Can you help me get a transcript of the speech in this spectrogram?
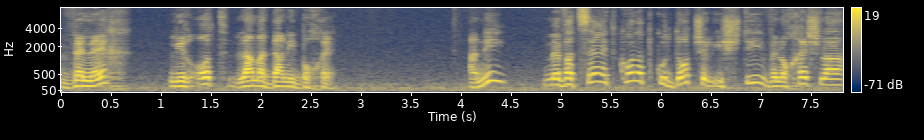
ולך לראות למה דני בוכה. אני מבצע את כל הפקודות של אשתי ולוחש לה,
